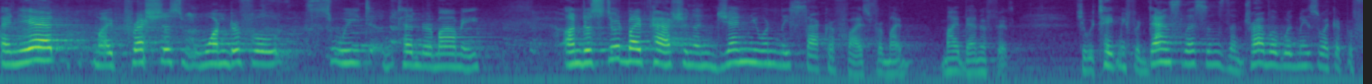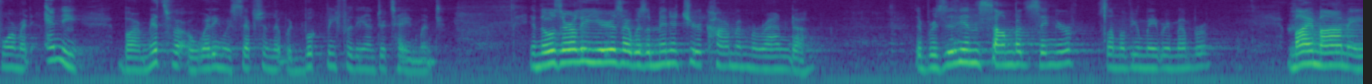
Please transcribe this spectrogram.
And yet, my precious, wonderful, sweet, and tender mommy understood my passion and genuinely sacrificed for my, my benefit. She would take me for dance lessons, then travel with me so I could perform at any bar mitzvah or wedding reception that would book me for the entertainment. In those early years, I was a miniature Carmen Miranda, the Brazilian samba singer, some of you may remember. My mommy,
